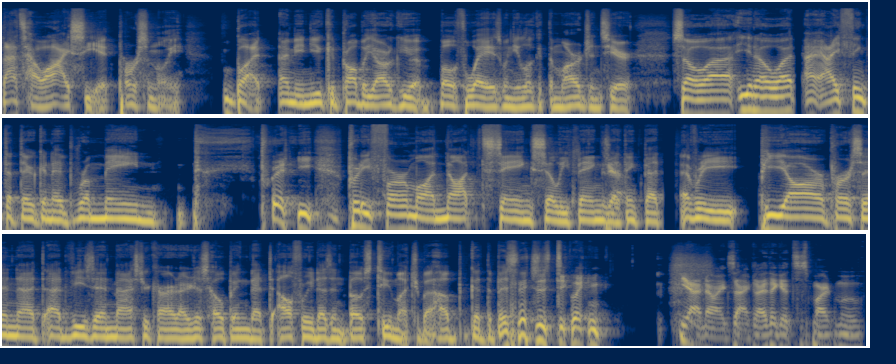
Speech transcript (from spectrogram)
That's how I see it personally. But I mean, you could probably argue it both ways when you look at the margins here. So, uh, you know what? I, I think that they're going to remain pretty pretty firm on not saying silly things. Yeah. I think that every PR person at, at Visa and MasterCard are just hoping that Alfred doesn't boast too much about how good the business is doing. Yeah, no, exactly. I think it's a smart move.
